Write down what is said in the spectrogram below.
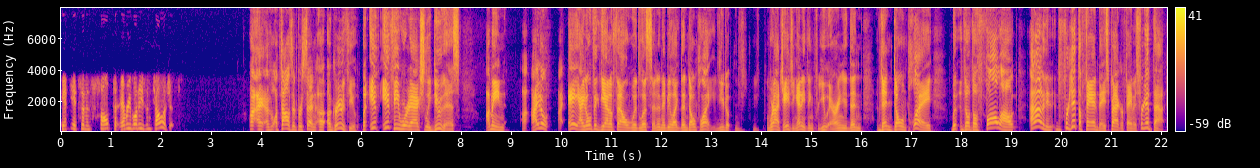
It, it's an insult to everybody's intelligence. I, I a thousand percent uh, agree with you. But if if he were to actually do this, I mean, I, don't. A, I don't think the NFL would listen, and they'd be like, "Then don't play. You don't. We're not changing anything for you, Aaron. You, then then don't play." But the the fallout. I don't even forget the fan base, Packer fan base. Forget that.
